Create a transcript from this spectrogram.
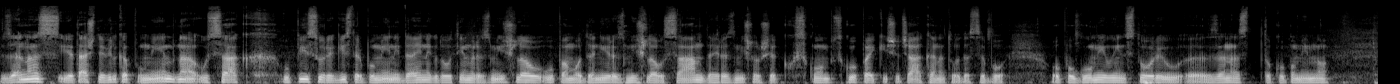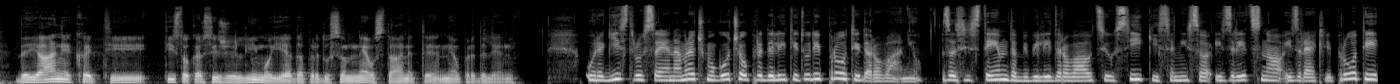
Za nas je ta številka pomembna. Vsak upis v registr pomeni, da je nekdo o tem razmišljal. Upamo, da ni razmišljal sam, da je razmišljal še s kom skupaj, ki še čaka na to, da se bo opogumil in storil eh, za nas tako pomembno dejanje, kajti tisto, kar si želimo, je, da predvsem ne ostanete neopredeljeni. V registru se je namreč mogoče opredeliti tudi proti darovanju. Za sistem, da bi bili darovalci vsi, ki se niso izredno izrekli proti,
